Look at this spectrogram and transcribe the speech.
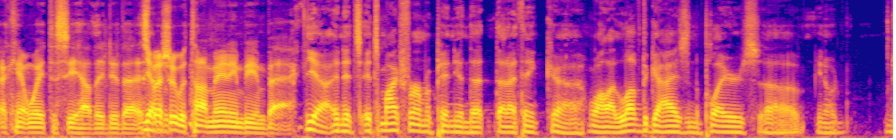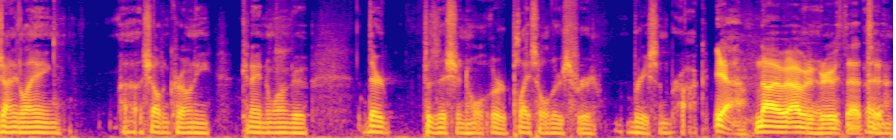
I can't wait to see how they do that, Yeah, but- especially with Tom Manning being back. Yeah, and it's it's my firm opinion that that I think uh, while I love the guys and the players, uh, you know, Johnnie Lang, uh, Sheldon Croney, Kene Nwangwu, they're position hol- or placeholders for Breece and Brock. Yeah, no, I, I would agree with that too.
